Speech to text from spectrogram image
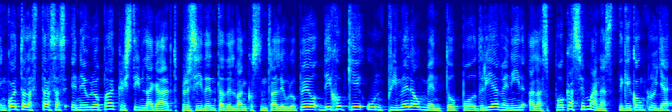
En cuanto a las tasas en Europa, Christine Lagarde, presidenta del Banco Central Europeo, dijo que un primer aumento podría venir a las pocas semanas de que concluya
